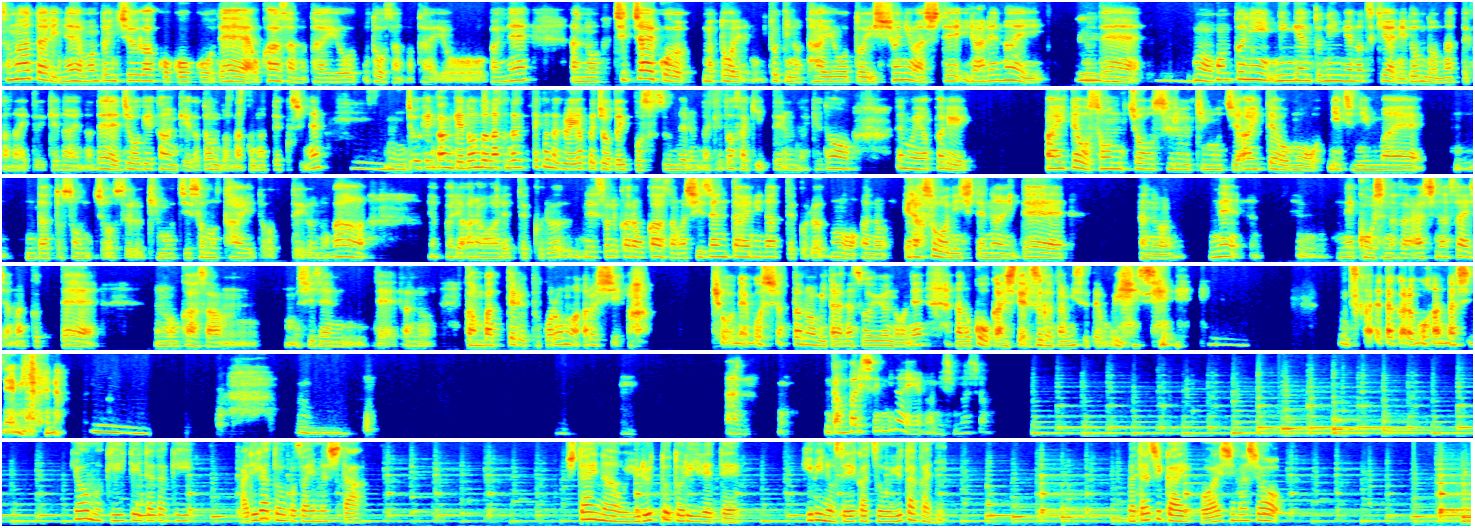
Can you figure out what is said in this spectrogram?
そのあたりね、本当に中学校、高校でお母さんの対応、お父さんの対応がね、あのちっちゃい子の時の対応と一緒にはしていられないので、うん、もう本当に人間と人間の付き合いにどんどんなっていかないといけないので、上下関係がどんどんなくなっていくしね、うん、うん、上下関係どんどんなくなっていくんだけど、やっぱりちょっと一歩進んでるんだけど、先行ってるんだけど、でもやっぱり相手を尊重する気持ち、相手をもう一人前だと尊重する気持ちその態度っていうのがやっぱり現れてくる。でそれからお母さんは自然体になってくる。もうあの偉そうにしてないであのねねこうしなさいああしなさいじゃなくってあのお母さん自然であの頑張ってるところもあるしあ今日寝坊しちゃったのみたいなそういうのをねあの後悔してる姿見せてもいいし、うん。疲れたからご飯なしねみたいな。うん。うん。あの頑張りすぎないようにしましょう。今日も聞いていただきありがとうございました。シュタイナーをゆるっと取り入れて日々の生活を豊かに。また次回お会いしましょう。Thank you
